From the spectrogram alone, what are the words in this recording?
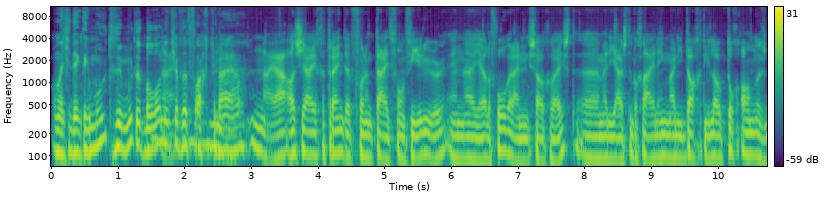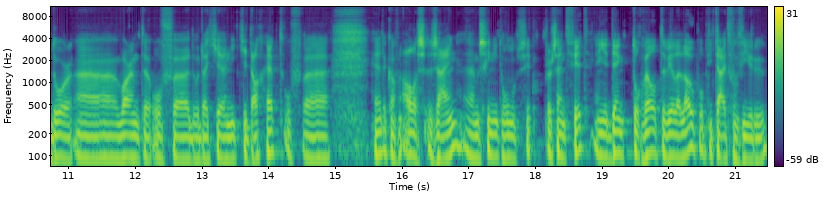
Omdat je denkt, ik moet, ik moet het ballonnetje Nee. of dat vlaggetje bijhouden. Nou ja, als jij getraind hebt voor een tijd van vier uur en eh, je hele voorbereiding is zo geweest eh, met de juiste begeleiding, maar die dag die loopt toch anders door eh, warmte of doordat je niet je dag hebt of hè, er kan van alles zijn, misschien niet 100% fit en je denkt toch wel te willen lopen op die tijd van vier uur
